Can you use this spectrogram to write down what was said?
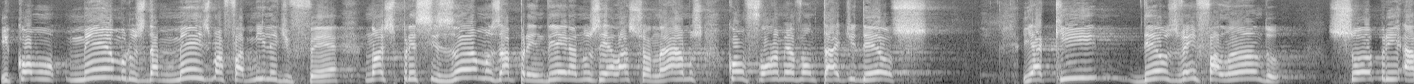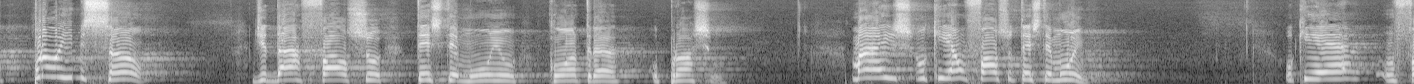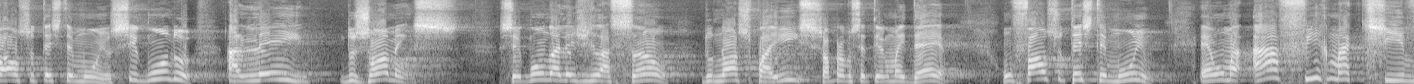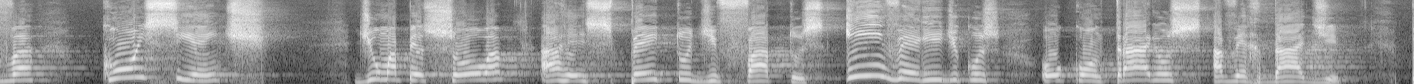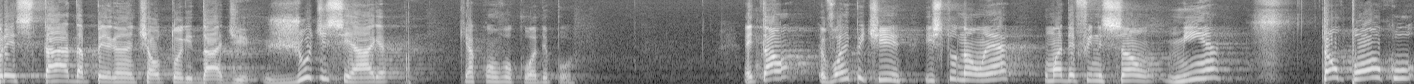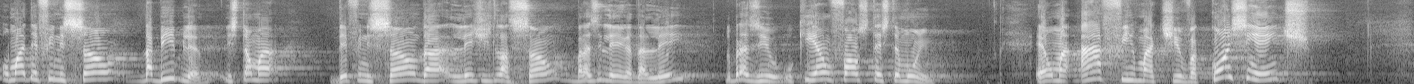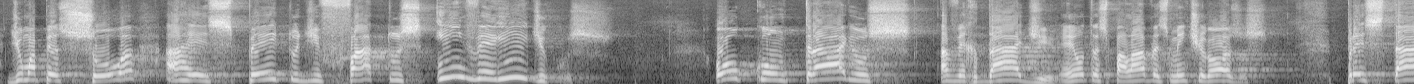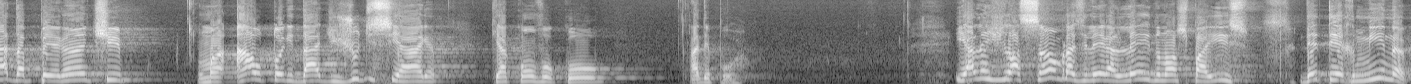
E como membros da mesma família de fé, nós precisamos aprender a nos relacionarmos conforme a vontade de Deus. E aqui Deus vem falando sobre a proibição de dar falso testemunho contra o próximo. Mas o que é um falso testemunho? O que é um falso testemunho? Segundo a lei dos homens, segundo a legislação do nosso país, só para você ter uma ideia, um falso testemunho é uma afirmativa consciente de uma pessoa a respeito de fatos inverídicos ou contrários à verdade, prestada perante a autoridade judiciária que a convocou a depor. Então, eu vou repetir: isto não é uma definição minha, tampouco uma definição da Bíblia. Isto é uma definição da legislação brasileira, da lei do Brasil. O que é um falso testemunho? É uma afirmativa consciente de uma pessoa a respeito de fatos inverídicos ou contrários à verdade, em outras palavras, mentirosos, prestada perante uma autoridade judiciária que a convocou a depor. E a legislação brasileira, a lei do nosso país, determina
